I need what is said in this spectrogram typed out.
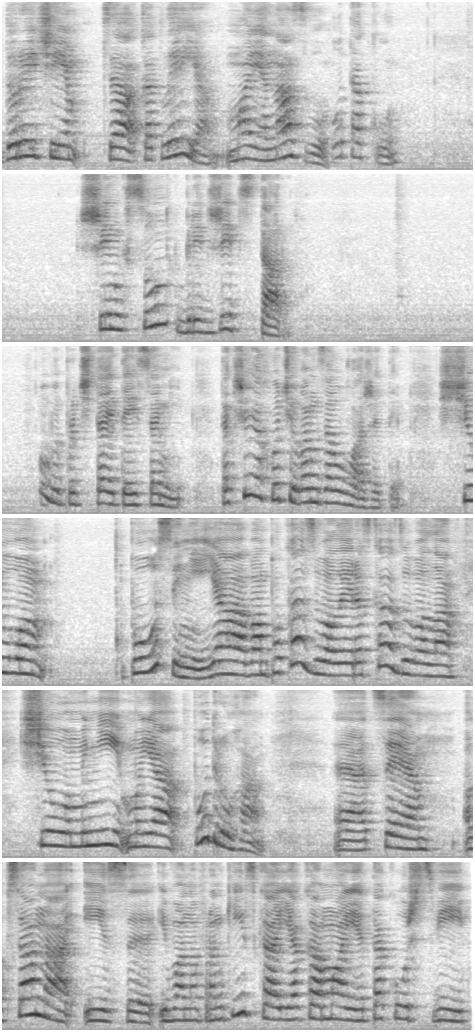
До речі, ця котлея має назву отаку. Шингсунг Бріджит Стар. Ну, ви прочитаєте і самі. Так що я хочу вам зауважити, що по осені я вам показувала і розказувала, що мені моя подруга, е, це Оксана із Івано-Франківська, яка має також свій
